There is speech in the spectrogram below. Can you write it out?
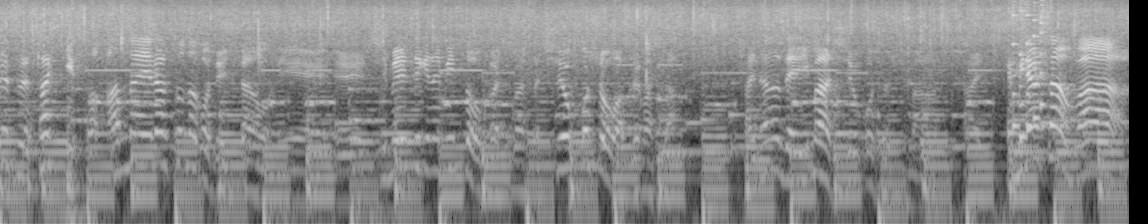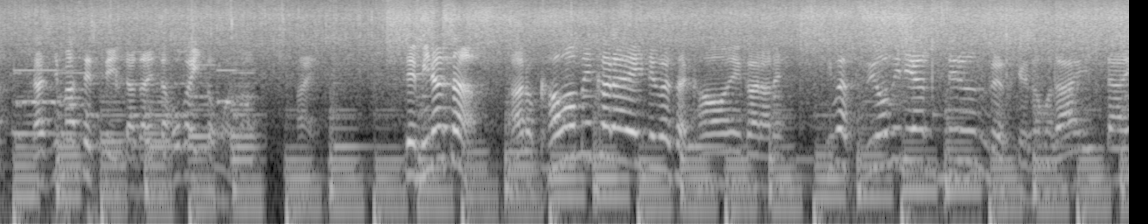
ですねさっきそあんな偉そうなこと言ったのに、えー、致命的なミスを犯しました。塩コショウ忘れました。はい。なので今塩コショウします、はい、皆さんはなじませていただいた方がいいと思います。で皆さんあの皮目から焼いてください。皮目からね。今強火でやってるんですけども大体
